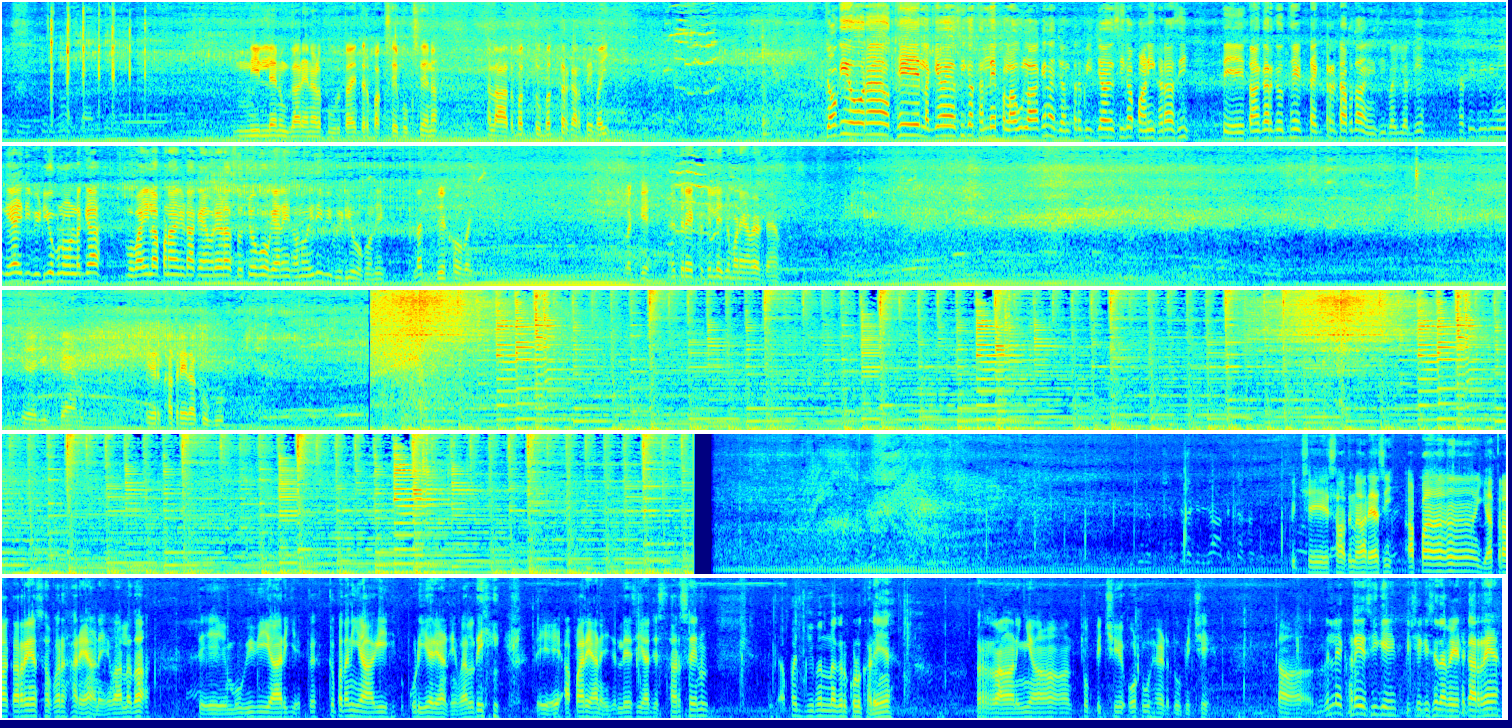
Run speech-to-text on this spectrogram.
ਨੀਲੇ ਨੂੰ ਗਾਰੇ ਨਾਲ ਪੂਰਤਾ। ਇੱਧਰ ਬਕਸੇ ਬੁਕਸੇ ਨਾ। ਹਾਲਾਤ ਬੱਦ ਤੋਂ ਬੱਤਰ ਕਰਤੇ ਬਾਈ। ਕਿਉਂਕਿ ਹੋਰ ਉੱਥੇ ਲੱਗਿਆ ਹੋਇਆ ਸੀਗਾ। ਥੱਲੇ ਪਲਾਊ ਲਾ ਕੇ ਨਾ ਜੰਤਰ ਬੀਜਿਆ ਹੋਇਆ ਸੀਗਾ। ਪਾਣੀ ਖੜਾ ਸੀ। ਤੇ ਤਾਂ ਕਰਕੇ ਉੱਥੇ ਟਰੈਕਟਰ ਟੱਪਦਾ ਨਹੀਂ ਸੀ ਬਾਈ ਅੱਗੇ। ਛੱਤੀ ਸੀ ਵੀ ਨਹੀਂ ਗਿਆ, ਇਹਦੀ ਵੀਡੀਓ ਬਣਾਉਣ ਲੱਗਿਆ। ਮੋਬਾਈਲ ਆਪਣਾ ਜਿਹੜਾ ਕੈਮਰੇ ਵਾਲਾ ਸੁੱਚ ਹੋ ਗਿਆ ਨਹੀਂ, ਤੁਹਾਨੂੰ ਇਹਦੀ ਵੀ ਵੀਡੀਓ ਵਿਖਾਉਂਦੇ। ਲੱਗ, ਦੇਖੋ ਬਾਈ। ਲੱਗੇ। ਇੱਧਰ ਇੱਕ ਕਿੱਲੇ 'ਚ ਬਣਿਆ ਹੋਇਆ ਡੈਮ ਇਹ ਜੀ ਡੈਮ ਇਧਰ ਖਤਰੇ ਦਾ ਘੁੱਗੂ। ਪਿੱਛੇ ਸਾਧਨ ਆ ਰਿਹਾ ਸੀ। ਆਪਾਂ ਯਾਤਰਾ ਕਰ ਰਹੇ ਹਾਂ ਸਫ਼ਰ ਹਰਿਆਣੇ ਵੱਲ ਦਾ। ਤੇ ਮੂਵੀ ਵੀ ਆ ਰਹੀ ਹੈ। ਇੱਕ ਇੱਕ ਪਤਾ ਨਹੀਂ ਆ ਗਈ ਕੁੜੀ ਹਰਿਆਣੇ ਵੱਲ ਦੀ। ਤੇ ਆਪਾਂ ਹਰਿਆਣੇ ਚੱਲੇ ਸੀ ਅੱਜ ਸਰਸੇ ਨੂੰ। ਆਪਾਂ ਜੀਵਨ ਨਗਰ ਕੋਲ ਖੜੇ ਆ ਰਾਣੀਆਂ ਤੋਂ ਪਿੱਛੇ ਓਟੂ ਹੈਡ ਤੋਂ ਪਿੱਛੇ। ਤਾਂ ਵਿਲੇ ਖੜੇ ਸੀਗੇ। ਪਿੱਛੇ ਕਿਸੇ ਦਾ ਵੇਟ ਕਰ ਰਹੇ ਆ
